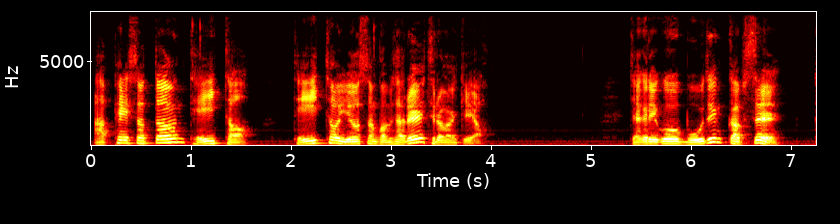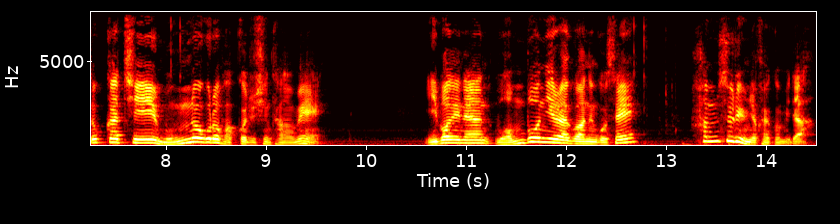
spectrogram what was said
앞에 있었던 데이터, 데이터 유효성 검사를 들어갈게요. 자, 그리고 모든 값을 똑같이 목록으로 바꿔주신 다음에 이번에는 원본이라고 하는 곳에 함수를 입력할 겁니다.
